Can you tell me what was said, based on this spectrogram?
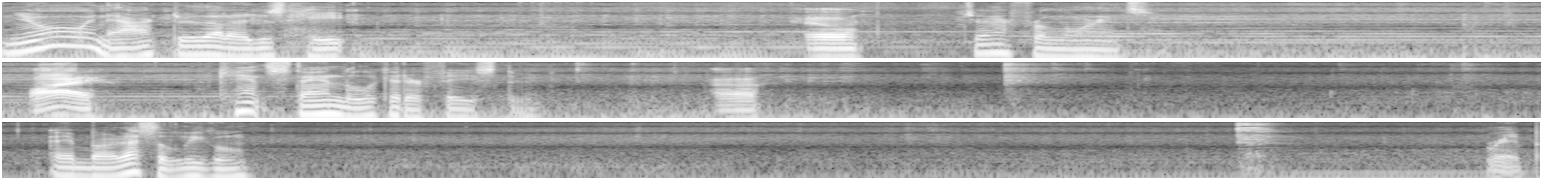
You know an actor that I just hate? hell, Jennifer Lawrence. why? I can't stand to look at her face, dude. Uh, Hey, bro, that's illegal. Rip.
